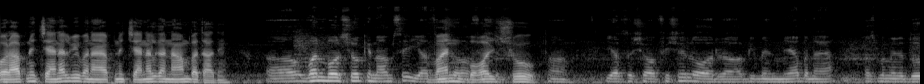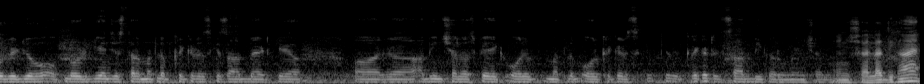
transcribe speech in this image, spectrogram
और आपने चैनल भी बनाया अपने चैनल का नाम बता दें। वन बॉल शो के नाम से या वन बॉल शो हाँ या तो शो ऑफिशियल और अभी मैंने नया बनाया। उसमें मैंने दो वीडियो अपलोड किए हैं जिस तरह मतलब क्रिकेटर्स के साथ बैठ के और अभी इंशाल्लाह उस पर एक और मतलब और क्रिकेट क्रिकेट के साथ भी करूँगा इंशाल्लाह। इंशाल्लाह। दिखाएँ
